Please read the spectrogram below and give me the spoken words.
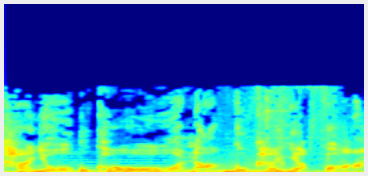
Umkhanyo ukhona kukhanya ba.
